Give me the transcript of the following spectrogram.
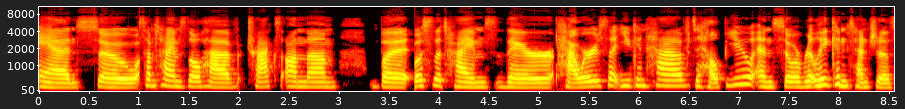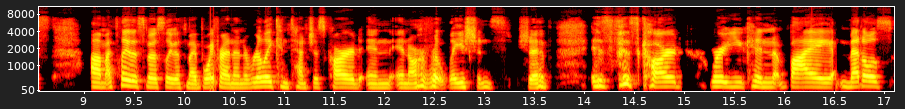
And so, sometimes they'll have tracks on them, but most of the times they're powers that you can have to help you. And so a really contentious, um, I play this mostly with my boyfriend, and a really contentious card in in our relationship is this card where you can buy medals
